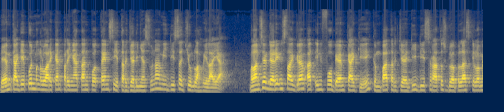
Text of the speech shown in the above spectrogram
BMKG pun mengeluarkan peringatan potensi terjadinya tsunami di sejumlah wilayah. Melansir dari Instagram at info BMKG, gempa terjadi di 112 km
